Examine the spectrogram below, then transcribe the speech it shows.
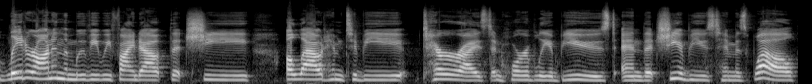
later on in the movie, we find out that she allowed him to be terrorized and horribly abused, and that she abused him as well.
